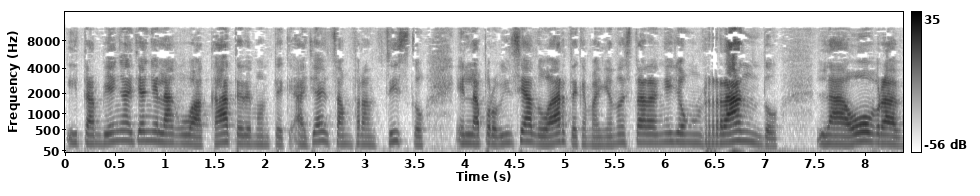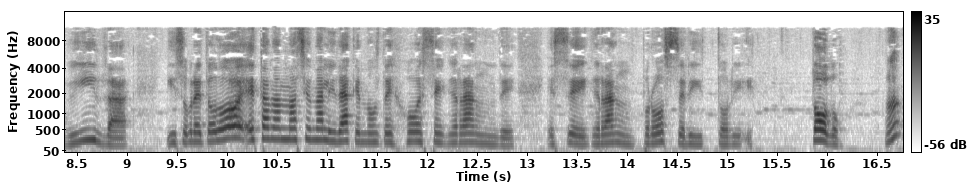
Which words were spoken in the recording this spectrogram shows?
y también allá en el Aguacate de Monte, allá en San Francisco, en la provincia de Duarte, que mañana estarán ellos honrando la obra, vida y sobre todo esta nacionalidad que nos dejó ese grande, ese gran prócer y todo, ¿ah?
